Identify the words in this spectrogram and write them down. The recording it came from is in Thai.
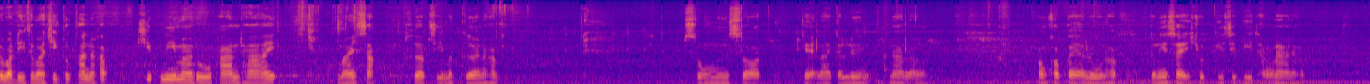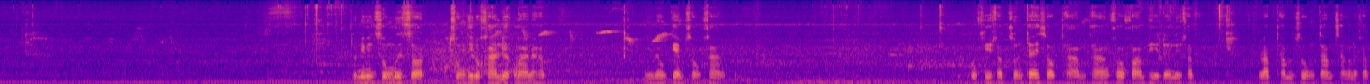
สวัสดีสมาชิกทุกท่านนะครับ คลิปนี้มาดูพานท้าย ไม้สักเคลือบสีมะเกลือนะครับ ทรงมือสอด แกะลายกันลื่นหน้าหลังพร้อมครอบไกอะลูนะครับ ตัวนี้ใส่ชุด PCP ถังหน้านะครับ ตัวนี้เป็นทรงมือสอด ทรงที่ลูกค้าเลือกมานะครับ มีรองแก้มสองข้าง โอเคครับ สนใจสอบถามทางข้อความเพจได้เลยครับ รับทำทรงตามสั่งนะครับ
